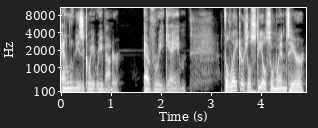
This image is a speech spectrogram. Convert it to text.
and Looney's a great rebounder every game. The Lakers will steal some wins here,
